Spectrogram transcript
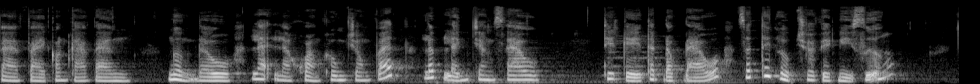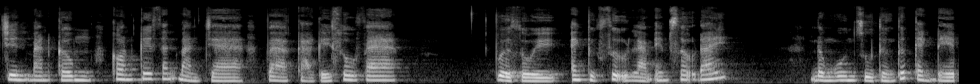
và vài con cá vàng. ngẩng đầu lại là khoảng không trong vắt, lấp lánh trăng sao. Thiết kế thật độc đáo, rất thích hợp cho việc nghỉ dưỡng. Trên ban công còn kê sẵn bàn trà và cả ghế sofa. Vừa rồi anh thực sự làm em sợ đấy. Đồng ngôn dù thưởng thức cảnh đẹp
